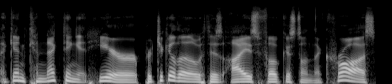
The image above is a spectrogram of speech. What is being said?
again, connecting it here, particularly with his eyes focused on the cross,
